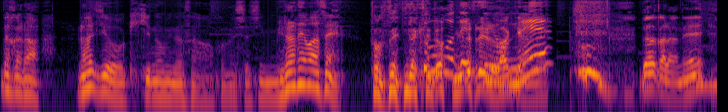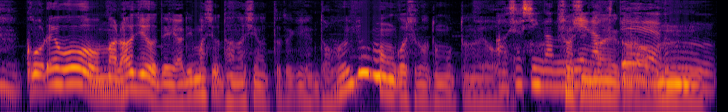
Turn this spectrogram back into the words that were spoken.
だからラジオをお聞きの皆さんはこの写真見られません当然だけど、見られるわけはね。だからね、これを、まあ、ラジオでやりましょうって話があった時、大丈夫なのかしらと思ったのよ。あ、写真が見えなくて。ないから。うん。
